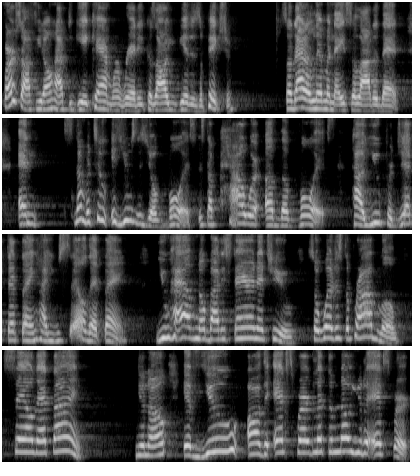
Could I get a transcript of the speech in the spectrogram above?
first off you don't have to get camera ready because all you get is a picture. So that eliminates a lot of that. And number two it uses your voice. It's the power of the voice. How you project that thing how you sell that thing. You have nobody staring at you. So what is the problem? Sell that thing. You know, if you are the expert, let them know you're the expert.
